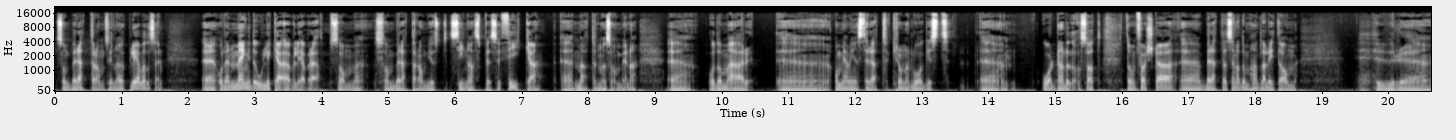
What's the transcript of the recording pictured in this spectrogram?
som berättar om sina upplevelser. Eh, och det är en mängd olika överlevare som, som berättar om just sina specifika eh, möten med zombierna. Eh, och de är eh, om jag minns det rätt, kronologiskt eh, ordnade då. Så att de första eh, berättelserna de handlar lite om hur, eh,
